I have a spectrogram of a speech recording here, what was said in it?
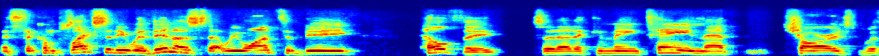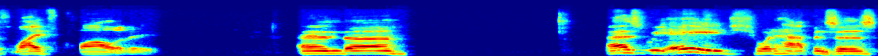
It's the complexity within us that we want to be healthy so that it can maintain that charged with life quality. And uh, as we age, what happens is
